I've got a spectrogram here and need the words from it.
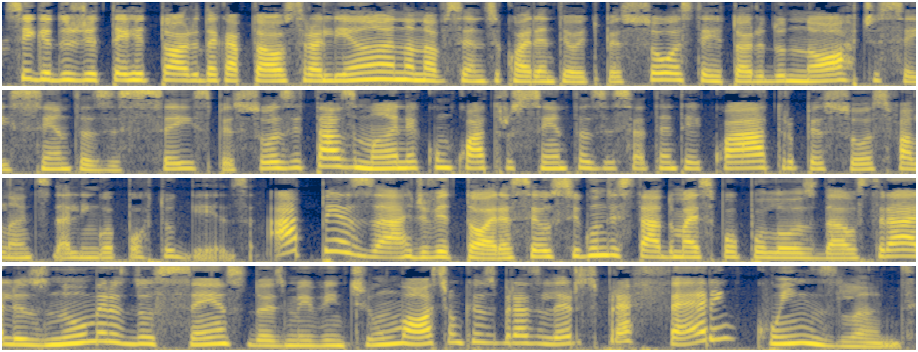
seguido de território da capital australiana, 948 pessoas, território do Norte, 606 pessoas e Tasmânia, com 474 pessoas falantes da língua portuguesa. Apesar de Vitória ser o segundo estado mais populoso da Austrália, os números do censo 2021 mostram que os brasileiros preferem Queensland.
